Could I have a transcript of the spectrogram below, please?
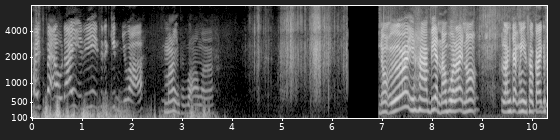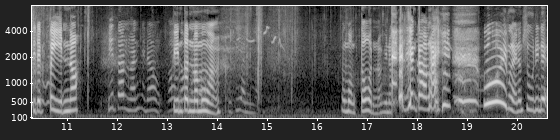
ใครจะไปเอาได้อันนี้จะได้กินอยู่หวะไม่เพิ่นบ่เอามาน้องเอ้ยหาเบี้ยนเอาบัวได้เนาะหลังจากนี้สาวไกายก็สิได้ปีนเนาะ ปีนต้นมันพี่น้องโอ้ยปีนต้นมะม่วงปีเตี้ยนี่อะมะม่วงต้นเนาะพี่น้องเสียงกองไงอุ้ยเหมือนน้ำซูนี่เด้อ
